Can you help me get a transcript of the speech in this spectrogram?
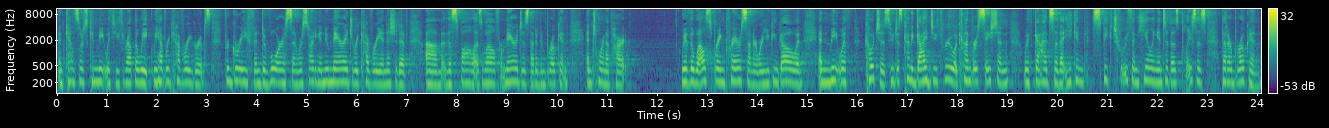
and counselors can meet with you throughout the week. We have recovery groups for grief and divorce, and we're starting a new marriage recovery initiative um, this fall as well for marriages that have been broken and torn apart. We have the Wellspring Prayer Center where you can go and, and meet with coaches who just kind of guide you through a conversation with God so that He can speak truth and healing into those places that are broken.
